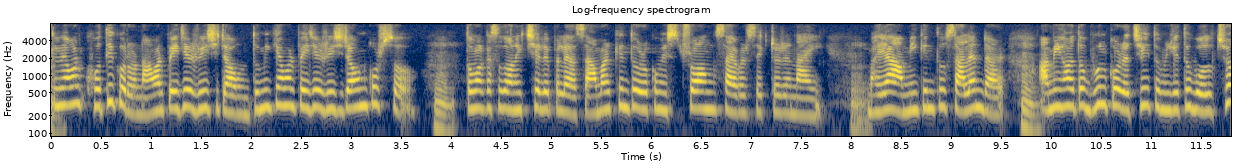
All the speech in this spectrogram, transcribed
তুমি আমার ক্ষতি করো না আমার পেজের রিচ ডাউন তুমি কি আমার পেজের রিচ ডাউন করছ? তোমার কাছে তো অনেক ছেলে পেলে আছে আমার কিন্তু ওরকম স্ট্রং সাইবার সেক্টরে নাই। ভাইয়া আমি কিন্তু স্যালেন্ডার আমি হয়তো ভুল করেছি তুমি যেহেতু বলছো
